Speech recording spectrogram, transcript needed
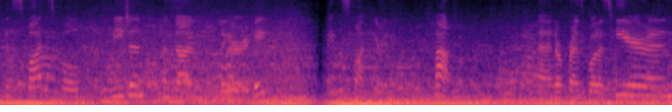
This spot is called Regent Pandan Layer Cake. Famous spot here in Klang. And our friends brought us here and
